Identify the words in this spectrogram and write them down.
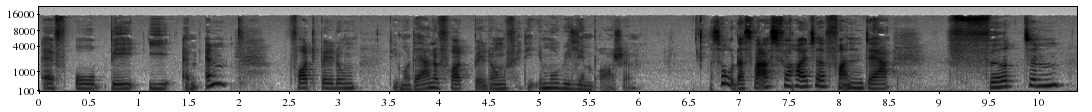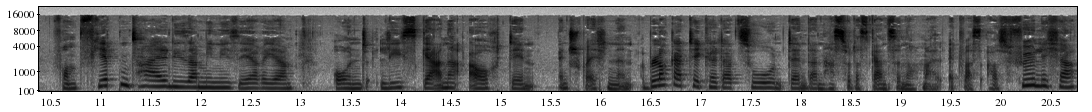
F-O-B-I-M-M, Fortbildung, die moderne Fortbildung für die Immobilienbranche. So, das war's für heute von der vierten, vom vierten Teil dieser Miniserie und lies gerne auch den entsprechenden Blogartikel dazu, denn dann hast du das Ganze nochmal etwas ausführlicher,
